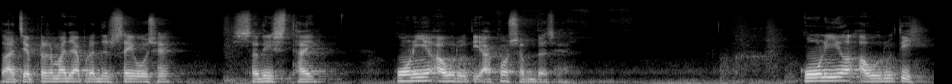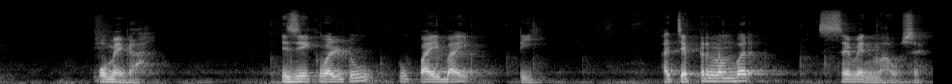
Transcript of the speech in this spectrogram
તો આ ચેપ્ટરમાં જ આપણે દર્શાવ્યો છે, સદિશ થાય. કોણીય આવૃત્તિ, આખો શબ્દ છે. કોણીય આવૃત્તિ omega is equal to two pi by T આ ચેપ્ટર નંબર સેવનમાં આવશે.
